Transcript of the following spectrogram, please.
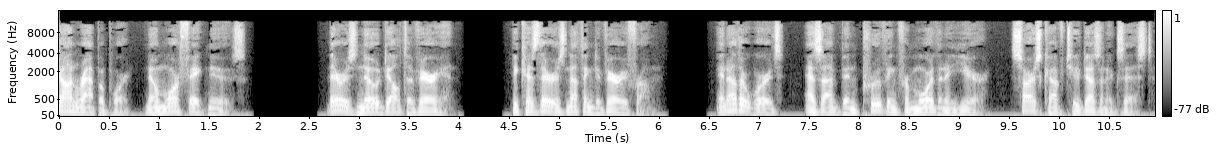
Jon Rappoport, no more fake news. There is no Delta variant. Because there is nothing to vary from. In other words, as I've been proving for more than a year, SARS CoV 2 doesn't exist.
